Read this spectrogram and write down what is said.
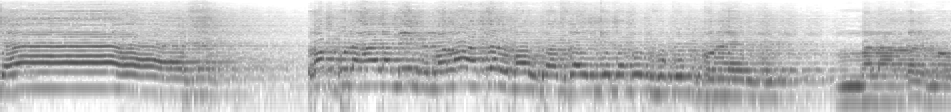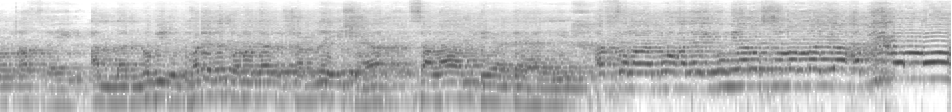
শেষ আজরাইলকে যখন হুকুম করলেন, মালাকাল মাউত আল্লাহর নবীর ঘরের দরজার সামনে এসে সালাম দিয়ে দেয় আসসালামু আলাইকুম ইয়া রাসূলুল্লাহ, ইয়া হাবিবাল্লাহ।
